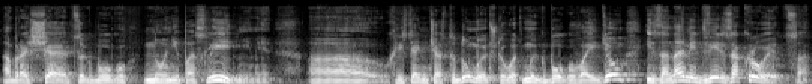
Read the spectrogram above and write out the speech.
обращается к Богу, но не последними. А, христиане часто думают, что вот мы к Богу войдем, и за нами дверь закроется –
